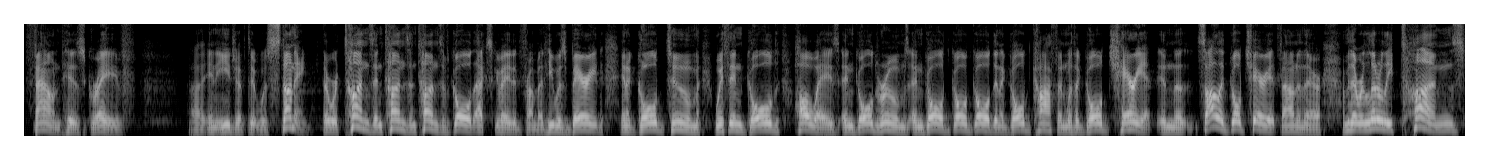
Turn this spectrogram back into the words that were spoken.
found his grave, uh, in Egypt, it was stunning. There were tons and tons and tons of gold excavated from it. He was buried in a gold tomb within gold hallways and gold rooms and gold, gold, gold in a gold coffin with a gold chariot in the solid gold chariot found in there. I mean, there were literally tons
